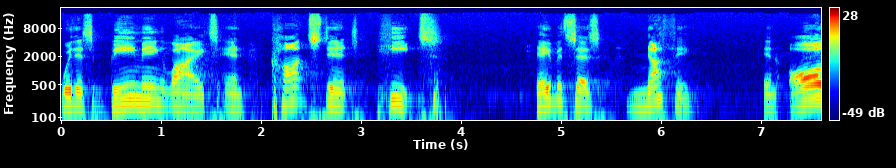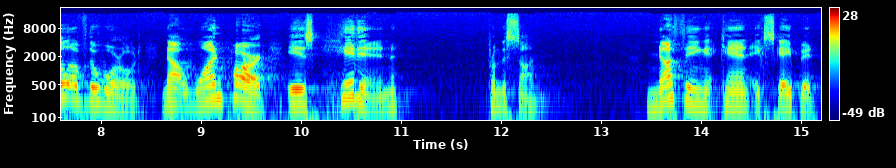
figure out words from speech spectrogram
with its beaming light and constant heat, David says, Nothing in all of the world, not one part, is hidden from the sun. Nothing can escape it.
